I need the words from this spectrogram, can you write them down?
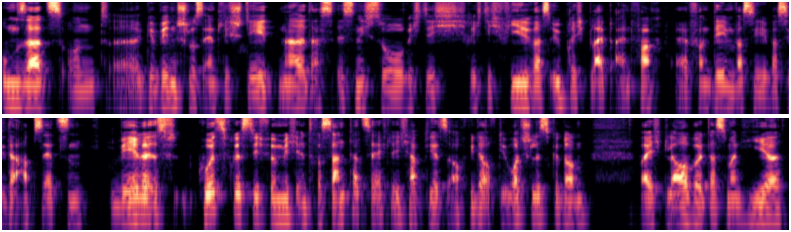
Umsatz und äh, Gewinn schlussendlich steht, ne, das ist nicht so richtig, richtig viel, was übrig bleibt einfach äh, von dem, was sie, was sie da absetzen. Wäre es kurzfristig für mich interessant tatsächlich. Ich habe die jetzt auch wieder auf die Watchlist genommen, weil ich glaube, dass man hier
